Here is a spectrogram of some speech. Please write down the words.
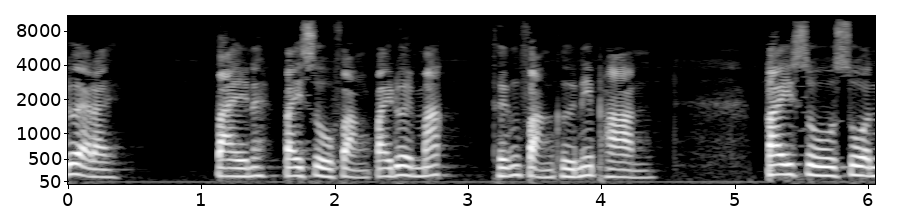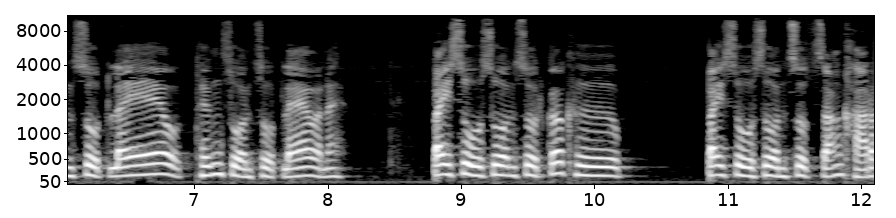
ด้วยอะไร ไปนะไปสู่ฝั่งไปด้วยมรรคถึงฝั่งคือนิพพาน ไปสู่ส่วนสุดแล้วถึงส่วนสุดแล้วนะไปสู่ส่วนสุดก็คือไปสู่ส่วนสุดสังขาร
